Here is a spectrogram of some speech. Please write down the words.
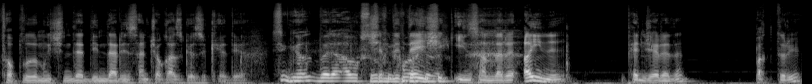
toplumun içinde dindar insan çok az gözüküyor diyor. Çünkü böyle abuk Şimdi değişik bakıyorlar. insanları aynı pencereden baktırıyor.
